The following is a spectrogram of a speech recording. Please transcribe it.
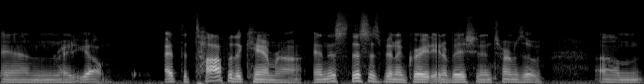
and ready to go. At the top of the camera, and this, this has been a great innovation in terms of um,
